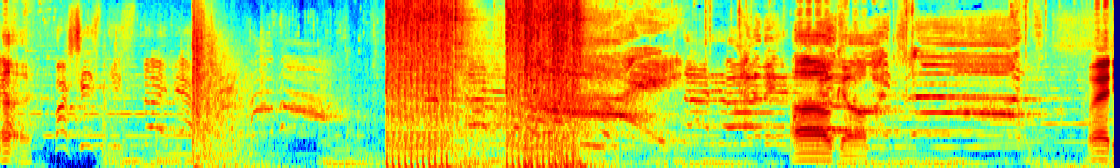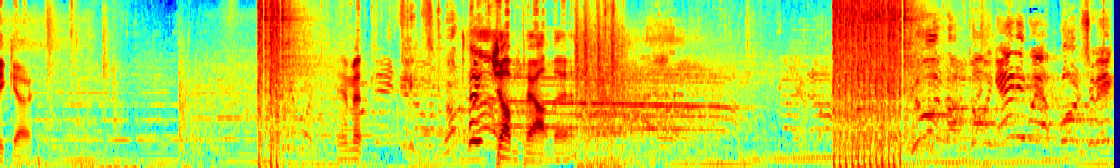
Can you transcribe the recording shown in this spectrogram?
Uh -oh. oh god. Where'd he go? Damn it. Don't jump out there. You're not going anywhere, Bolshevik!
